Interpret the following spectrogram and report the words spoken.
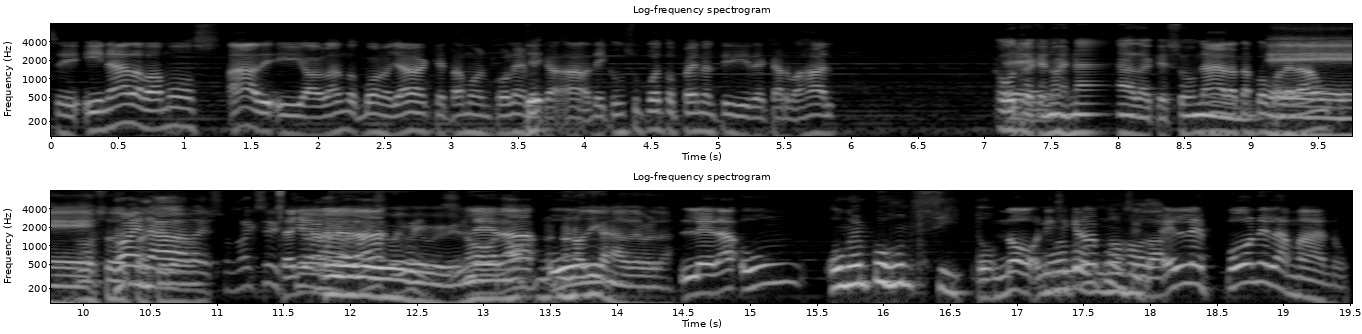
Sí, y nada, vamos. Ah, y hablando, bueno, ya que estamos en polémica, ah, de que un supuesto penalti de Carvajal otra que no es nada, que son. Nada, tampoco le da un. Eh, no hay nada de eso, no existe. No, no, diga nada, de verdad. Le da un. Un empujoncito. No, ni siquiera un empujoncito. Él le pone la mano.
